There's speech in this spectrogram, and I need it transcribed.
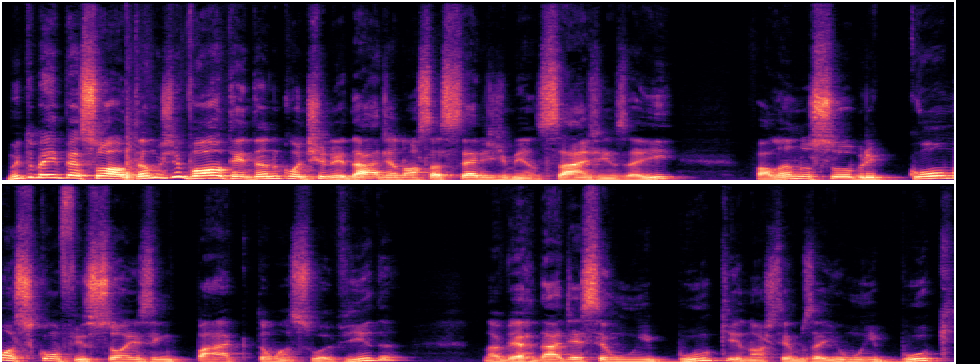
Muito bem, pessoal, estamos de volta, em dando continuidade à nossa série de mensagens aí, falando sobre como as confissões impactam a sua vida. Na verdade, esse é um e-book, nós temos aí um e-book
